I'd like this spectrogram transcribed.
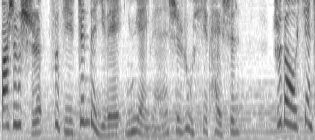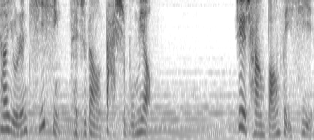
发生时自己真的以为女演员是入戏太深。”直到现场有人提醒，才知道大事不妙。这场绑匪戏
